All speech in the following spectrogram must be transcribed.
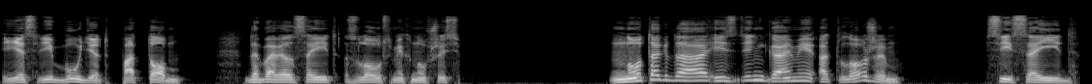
если будет потом», — добавил Саид, зло усмехнувшись. «Ну тогда и с деньгами отложим, Си Саид».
